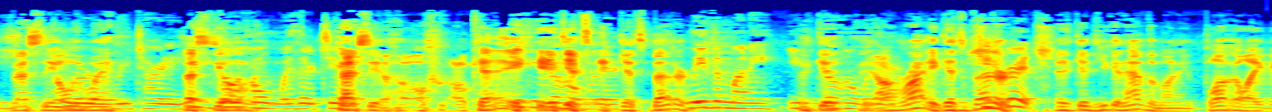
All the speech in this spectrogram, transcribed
That's the you only way. Retarded. That's you the can go only way. home with her too. That's the oh okay. You can go It gets it gets better. Leave the money. You can It go home with all her. right, it gets She's better. rich. It get, you can have the money. Plus, like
